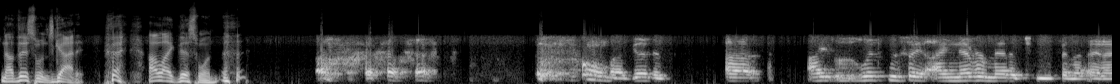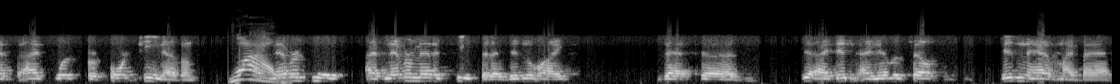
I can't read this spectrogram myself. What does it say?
now this one's got it. I like this one. oh my goodness. Uh, I let's just say I never met a chief, and, and I've, I've worked for fourteen of them. Wow! I've never I've never met a chief that I didn't like that uh, I didn't. I never felt didn't have my back,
